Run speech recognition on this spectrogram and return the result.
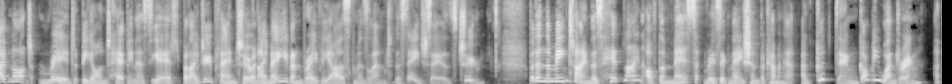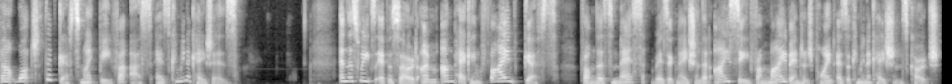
I've not read Beyond Happiness yet, but I do plan to, and I may even bravely ask Ms. Lim to the Sage Sayers too. But in the meantime, this headline of the mass resignation becoming a, a, good thing got me wondering about what the gifts might be for us as communicators. In this week's episode, I'm unpacking five gifts from this mass resignation that I see from my vantage point as a communications coach,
